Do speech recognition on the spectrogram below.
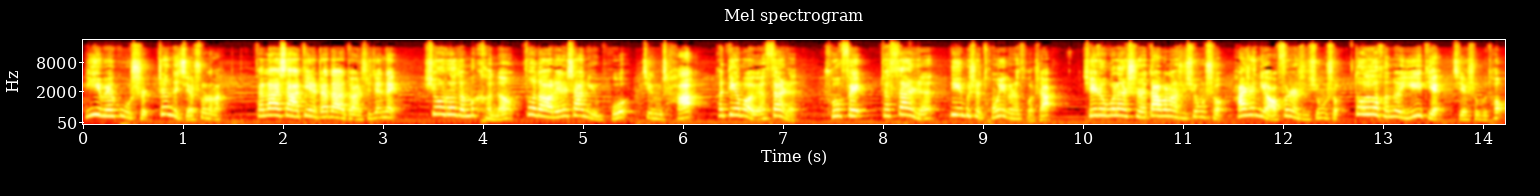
你以为故事真的结束了吗？在拉下电闸的短时间内，凶手怎么可能做到连杀女仆、警察和电报员三人？除非这三人并不是同一个人所杀。其实，无论是大波浪是凶手，还是鸟夫人是凶手，都有很多疑点解释不透。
